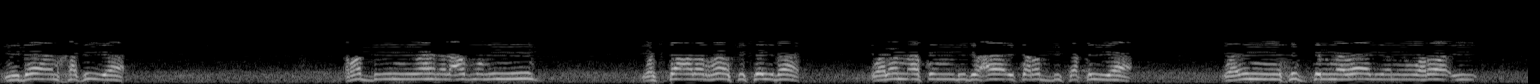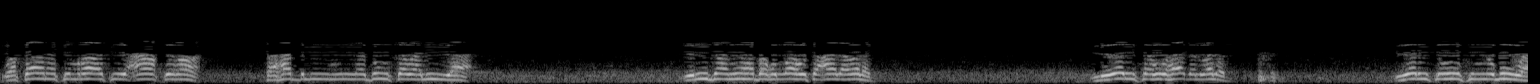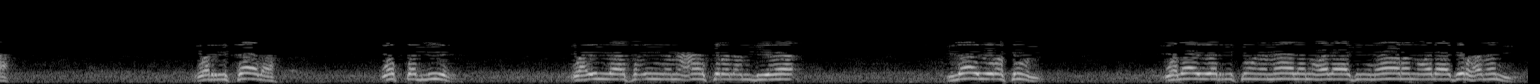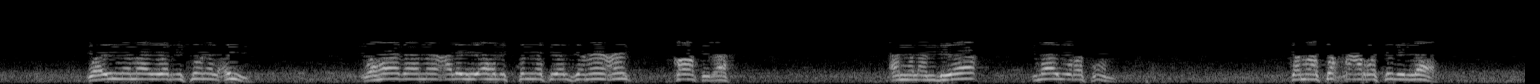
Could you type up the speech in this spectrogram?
نداء خفيا. رب إني وهن العظم مني واشتعل الرأس شيبا ولم أكن بدعائك رب شقيا. وإني خفت الموالي من ورائي وكانت امرأتي عاقرا فهب لي من لدنك وليا. يريد أن يهبه الله تعالى ولد. ليرثه هذا الولد. يرثه في النبوة والرسالة والتبليغ. وإلا فإن معاشر الأنبياء لا يورثون ولا يورثون مالا ولا دينارا ولا درهما وإنما يورثون العلم. وهذا ما عليه أهل السنة والجماعة قاطبة. أن الأنبياء لا يورثون كما صح عن رسول الله.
